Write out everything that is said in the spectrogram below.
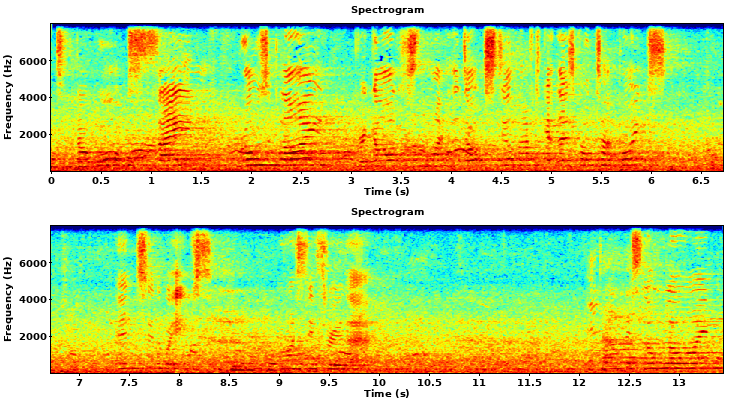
Onto the dog walks. Same rules apply. Regardless of the height of the dog, still have to get those contact points. Into the weaves. Nicely through there. Down this long line.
